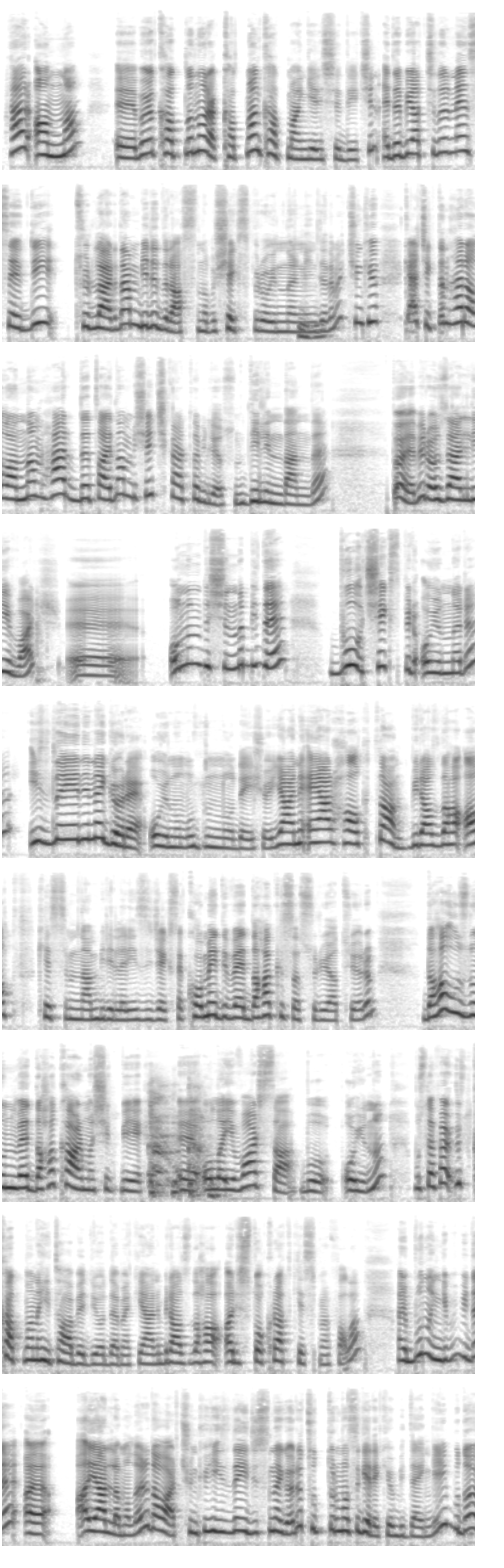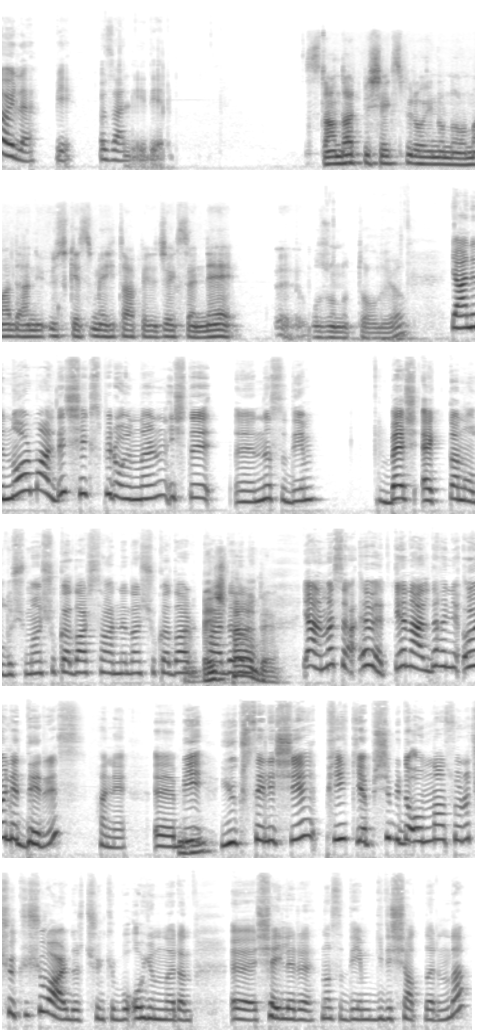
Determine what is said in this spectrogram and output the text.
her anlam e, böyle katlanarak katman katman genişlediği için edebiyatçıların en sevdiği türlerden biridir aslında bu Shakespeare oyunlarını Hı hı. incelemek. Çünkü gerçekten her alandan, her detaydan bir şey çıkartabiliyorsun dilinden de. Böyle bir özelliği var. Ee, onun dışında bir de bu Shakespeare oyunları izleyenine göre oyunun uzunluğu değişiyor. Yani eğer halktan biraz daha alt kesimden birileri izleyecekse komedi ve daha kısa sürüyor atıyorum. Daha uzun ve daha karmaşık bir e, olayı varsa bu oyunun bu sefer üst katmana hitap ediyor demek. Yani biraz daha aristokrat kesme falan. Hani bunun gibi bir de e, ayarlamaları da var. Çünkü izleyicisine göre tutturması gerekiyor bir dengeyi. Bu da öyle bir özelliği diyelim. Standart bir Shakespeare oyunu normalde hani üst kesime hitap edecekse ne e, uzunlukta oluyor? Yani normalde Shakespeare oyunlarının işte e, nasıl diyeyim 5 ekten oluşma, şu kadar sahneden, şu kadar Yani beş perdeden. perde. Yani mesela evet genelde hani öyle deriz. Hani e, bir Hı hı. yükselişi, peak yapışı bir de ondan sonra çöküşü vardır çünkü bu oyunların e, şeyleri nasıl diyeyim gidişatlarında.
